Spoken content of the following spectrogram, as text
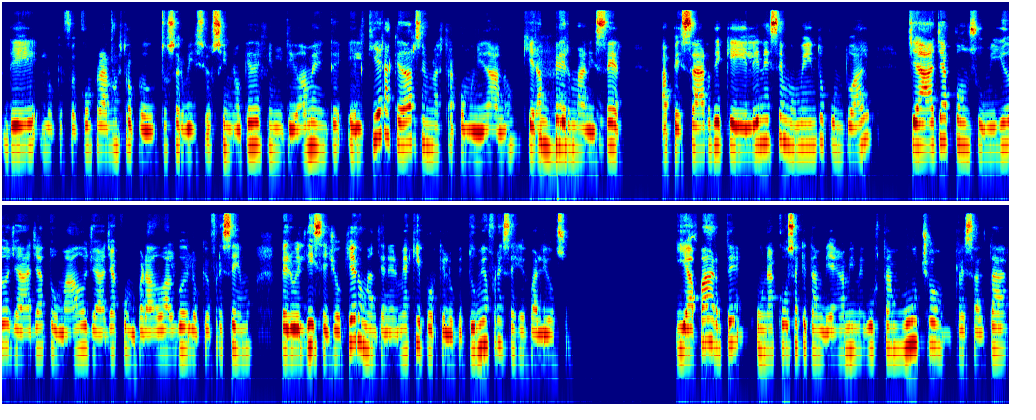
de lo que fue comprar nuestro producto o servicio, sino que definitivamente él quiera quedarse en nuestra comunidad, ¿no? Quiera permanecer a pesar de que él en ese momento puntual ya haya consumido, ya haya tomado, ya haya comprado algo de lo que ofrecemos, pero él dice, yo quiero mantenerme aquí porque lo que tú me ofreces es valioso. Y aparte, una cosa que también a mí me gusta mucho resaltar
